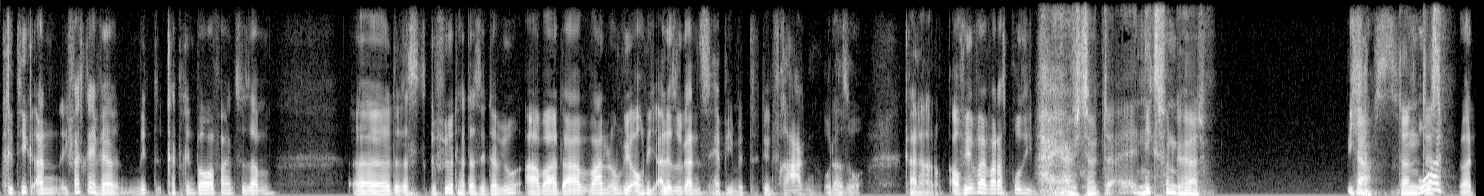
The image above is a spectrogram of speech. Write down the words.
Kritik an, ich weiß gar nicht, wer mit Katrin Bauerfeind zusammen äh, das geführt hat, das Interview, aber da waren irgendwie auch nicht alle so ganz happy mit den Fragen oder so. Keine Ahnung. Auf jeden Fall war das Pro 7. Ja, habe ich da, da, nichts von gehört. Ich Ja, habe es dann das- gehört.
